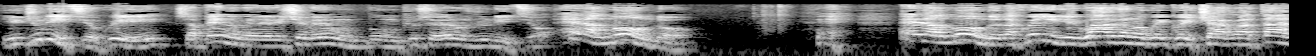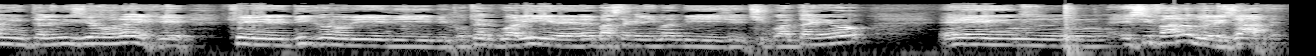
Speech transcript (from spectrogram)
Il giudizio qui, sapendo che ne riceveremo un, un più severo giudizio, è dal mondo. è dal mondo, è da quelli che guardano quei, quei ciarlatani in televisione che, che dicono di, di, di, poter guarire, basta che gli mandi 50 euro, e, mm, e si fanno due risate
